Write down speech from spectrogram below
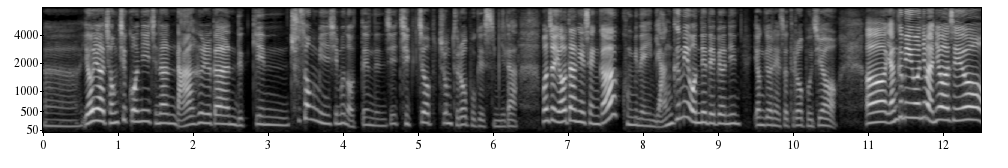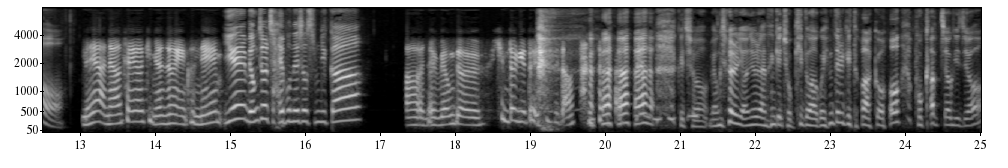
아, 여야 정치권이 지난 나흘간 느낀 추석 민심은 어땠는지 직접 좀 들어보겠습니다. 먼저 여당의 생각, 국민의힘 양금희 원내대변인 연결해서 들어보죠. 아, 양금희 의원님 안녕하세요. 네, 안녕하세요. 김현정 앵커님. 예, 명절 잘 보내셨습니까? 아, 네, 명절 힘들기도 했습니다. 그렇죠. 명절 연휴라는 게 좋기도 하고 힘들기도 하고 복합적이죠.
